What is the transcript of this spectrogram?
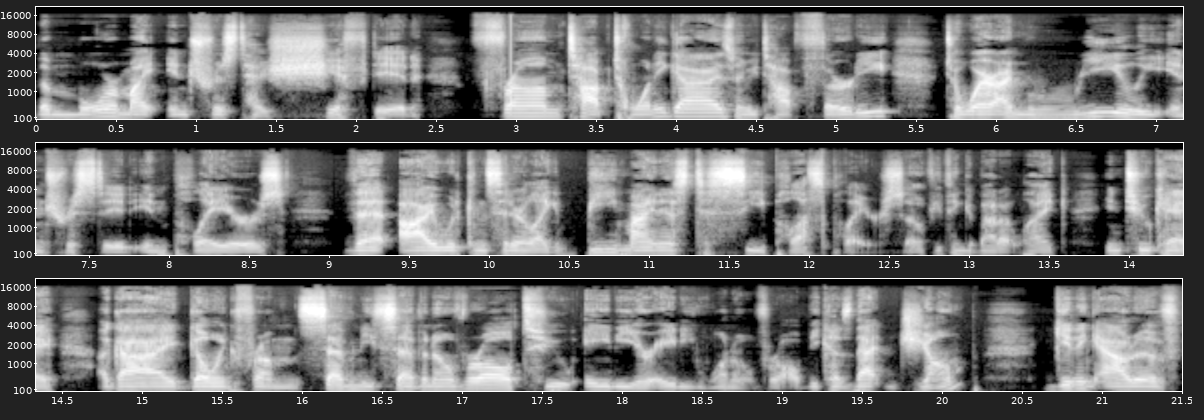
the more my interest has shifted from top 20 guys, maybe top 30, to where I'm really interested in players that I would consider like B minus to C plus players. So if you think about it like in 2K, a guy going from 77 overall to 80 or 81 overall, because that jump getting out of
